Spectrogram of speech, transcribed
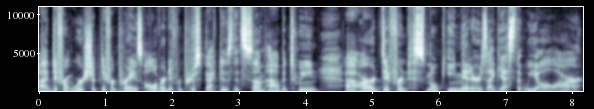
uh, different worship, different praise, all of our different perspectives that somehow between uh, our different smoke emitters, I guess that we all are,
